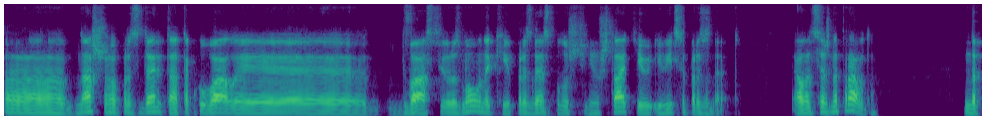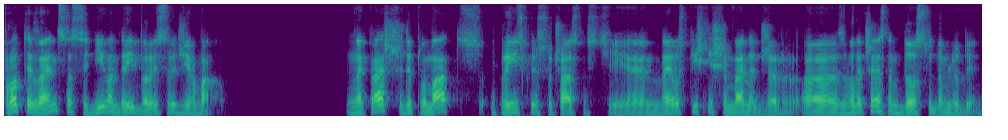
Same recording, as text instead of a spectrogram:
е, нашого президента атакували два співрозмовники: президент Сполучених Штатів і віце-президент. Але це ж неправда. Напроти Венса сидів Андрій Борисович Єрмак. Найкращий дипломат української сучасності, е, найуспішніший менеджер е, з величезним досвідом людини.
